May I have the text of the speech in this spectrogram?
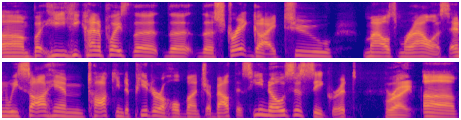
um but he he kind of plays the the the straight guy to miles morales. And we saw him talking to peter a whole bunch about this. He knows his secret Right. um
